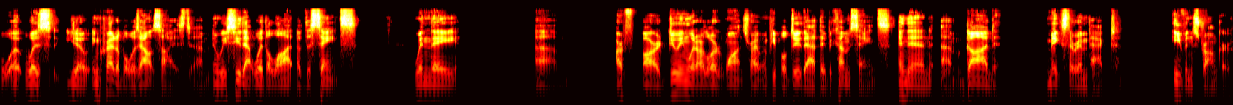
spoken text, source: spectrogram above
was you know incredible was outsized um, and we see that with a lot of the saints. When they um, are are doing what our lord wants right? When people do that they become saints and then um, god makes their impact even stronger.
